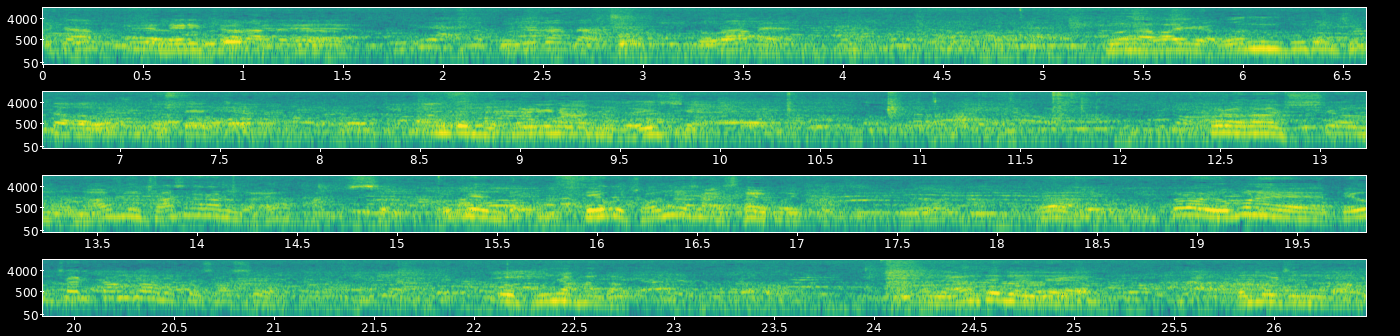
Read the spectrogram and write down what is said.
그자 예, 메리트 앞에, 구절한다. 노라 앞에. 그거 나가지고 원룸 두동 짓다가 50도 뗐지. 땅도 뭐 걸리 나왔는 거 있지. 나 시험 뭐 나중에 자살하는 거야. 이렇게 했는데 대구 존나 잘 살고 있고 야, 그래 요번에 100억짜리 땅도 하나 또 샀어. 그거 분양한다고. 내한테도 이제 건물 짓는다고.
